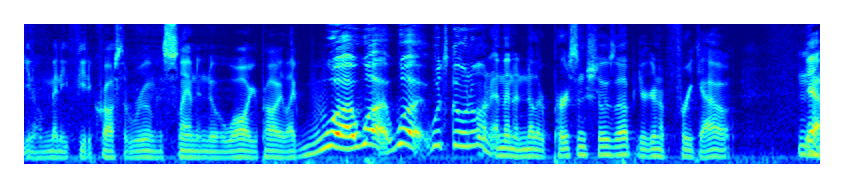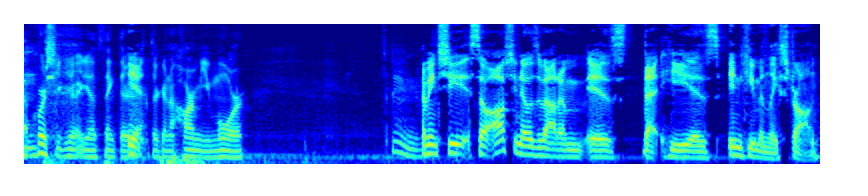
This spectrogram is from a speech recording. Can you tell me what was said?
you know, many feet across the room and slammed into a wall. You're probably like, what, what, what, what's going on? And then another person shows up. You're gonna freak out. Yeah, of Mhm. course you're gonna think they're Yeah. they're gonna harm you more. Hmm. I mean, she. So all she knows about him is that he is inhumanly strong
